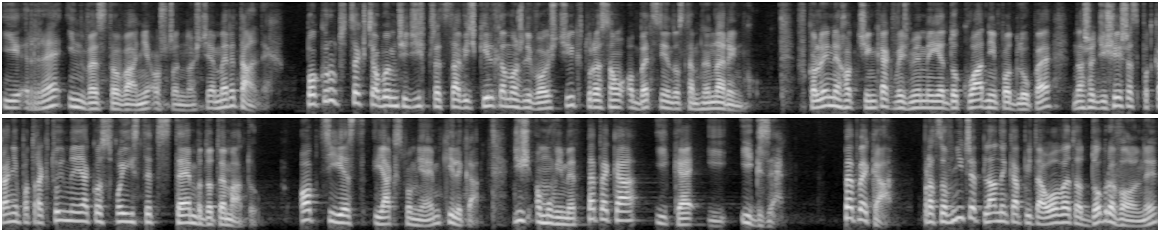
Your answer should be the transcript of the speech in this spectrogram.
i reinwestowanie oszczędności emerytalnych. Pokrótce chciałbym Ci dziś przedstawić kilka możliwości, które są obecnie dostępne na rynku. W kolejnych odcinkach weźmiemy je dokładnie pod lupę. Nasze dzisiejsze spotkanie potraktujmy jako swoisty wstęp do tematu. Opcji jest, jak wspomniałem, kilka. Dziś omówimy PPK, IKE i IGZE. PPK. Pracownicze plany kapitałowe to dobrowolny,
